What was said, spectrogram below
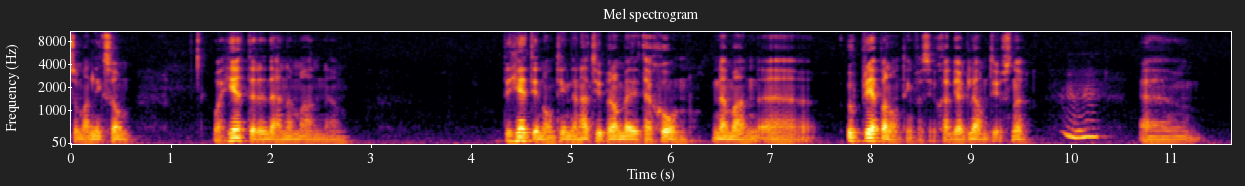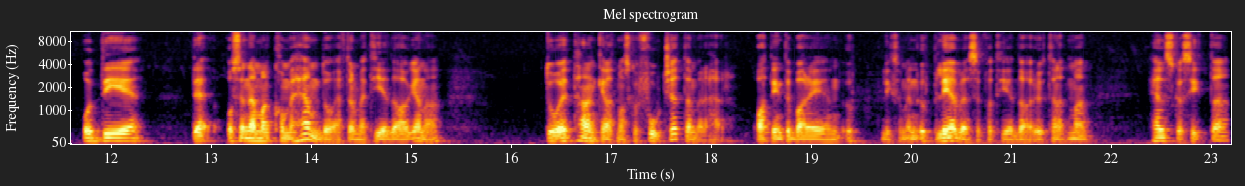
Så man liksom, vad heter det där när man eh, det heter ju någonting, den här typen av meditation, när man eh, upprepar någonting för sig själv. Jag det just nu. Eh, och, det, det, och sen när man kommer hem då efter de här tio dagarna, då är tanken att man ska fortsätta med det här. Och att det inte bara är en, upp, liksom en upplevelse på tio dagar utan att man helst ska sitta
